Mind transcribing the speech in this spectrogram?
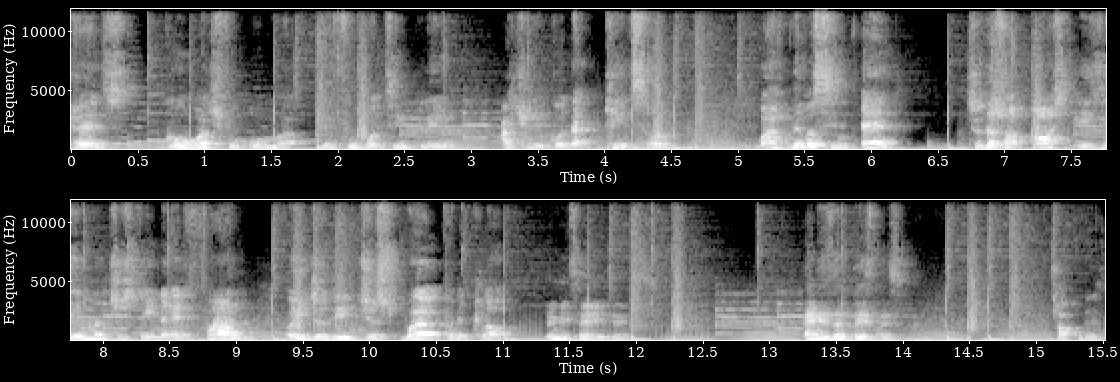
heads. Go watch football, ma- the football team play. Actually got that kit on. But I've never seen Ed. So that's why I asked, is he a Manchester United fan or does he just work for the club? Let me tell you this. Ed is a businessman. Top business.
